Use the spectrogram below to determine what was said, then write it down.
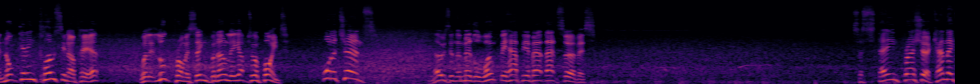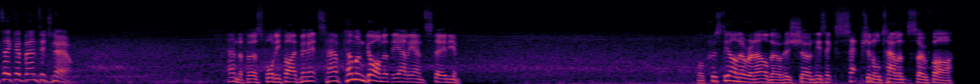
They're not getting close enough here. Well, it looked promising, but only up to a point. What a chance! Those in the middle won't be happy about that service. Sustained pressure. Can they take advantage now? And the first 45 minutes have come and gone at the Allianz Stadium. Well, Cristiano Ronaldo has shown his exceptional talent so far.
